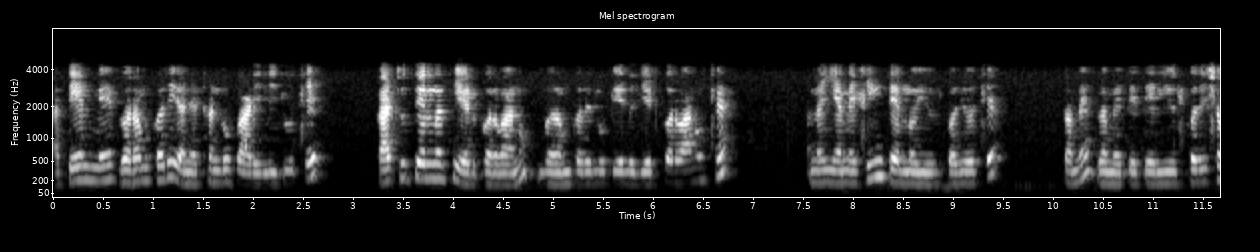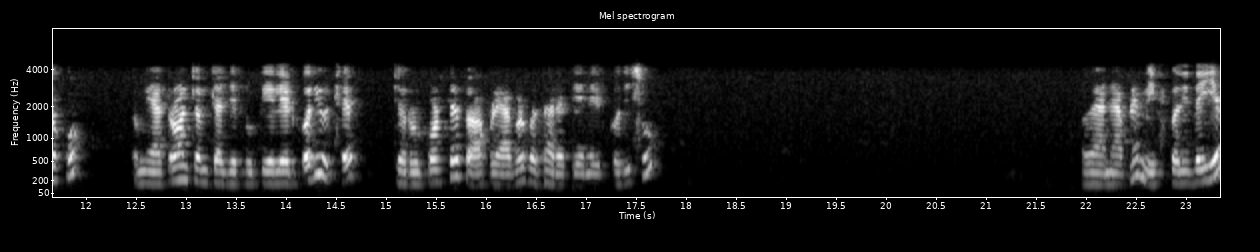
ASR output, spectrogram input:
આ તેલ મેં ગરમ કરી અને ઠંડુ પાડી લીધું છે. કાચું તેલ નથી એડ કરવાનું. ગરમ કરેલું તેલ જ એડ કરવાનું છે. અને અહીંયા મેં સિંગ તેલનો યુઝ કર્યો છે. તમે ગમે તે તેલ યુઝ કરી શકો. તમે આ ત્રણ ચમચા જેટલું તેલ એડ કર્યું છે, જરૂર પડશે તો આપણે આગળ વધારે તેલ એડ કરીશું. હવે આને આપણે મિક્સ કરી દઈએ.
